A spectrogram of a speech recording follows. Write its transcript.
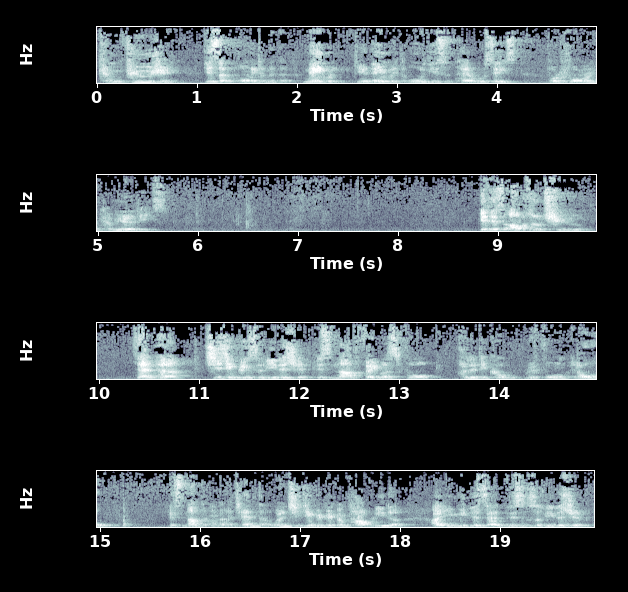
confusion, disappointment, name it, you name it, all these terrible things for foreign communities. It is also true that uh, Xi Jinping's leadership is not famous for political reform at all. It's not on the agenda. When Xi Jinping became top leader, I immediately said this is a leadership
